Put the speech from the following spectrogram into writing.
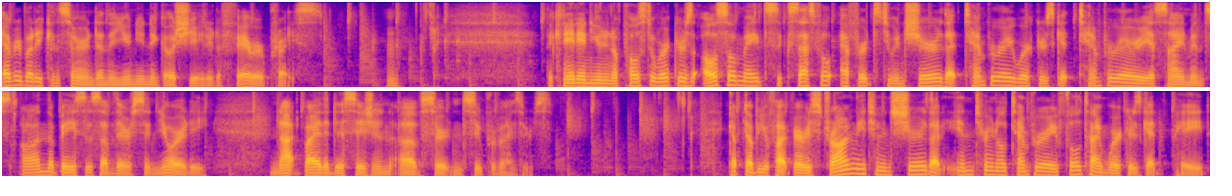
everybody concerned, and the union negotiated a fairer price. The Canadian Union of Postal Workers also made successful efforts to ensure that temporary workers get temporary assignments on the basis of their seniority, not by the decision of certain supervisors. CUPW fought very strongly to ensure that internal temporary full-time workers get paid,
